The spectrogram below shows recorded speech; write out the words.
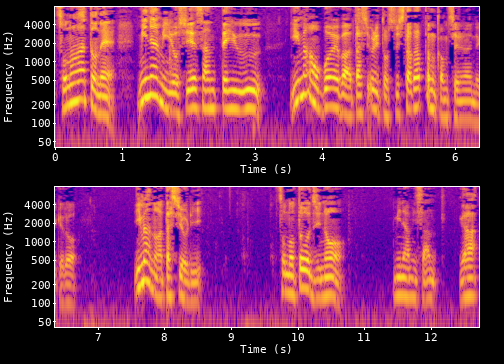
その後ね、南しえさんっていう、今覚えば私より年下だったのかもしれないんだけど、今の私より、その当時の南さんが、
